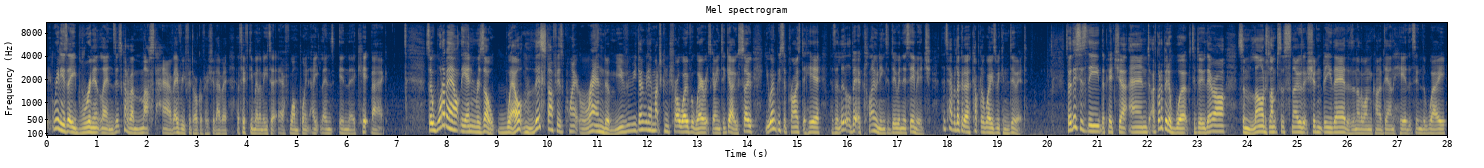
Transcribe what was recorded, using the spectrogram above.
It really is a brilliant lens. It's kind of a must-have. Every photographer should have a, a 50mm f1.8 lens in their kit bag. So what about the end result? Well, this stuff is quite random. You, you, don't really have much control over where it's going to go. So you won't be surprised to hear there's a little bit of cloning to do in this image. Let's have a look at a couple of ways we can do it. So this is the, the picture and I've got a bit of work to do. There are some large lumps of snow that shouldn't be there. There's another one kind of down here that's in the way.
